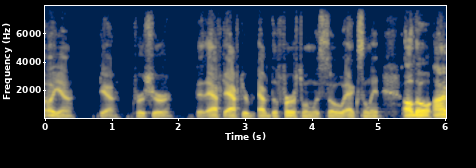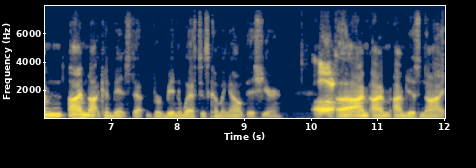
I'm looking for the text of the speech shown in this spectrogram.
Oh yeah, yeah, for sure. That after after after the first one was so excellent. Although I'm I'm not convinced that Forbidden West is coming out this year. Uh, I'm I'm I'm just not.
